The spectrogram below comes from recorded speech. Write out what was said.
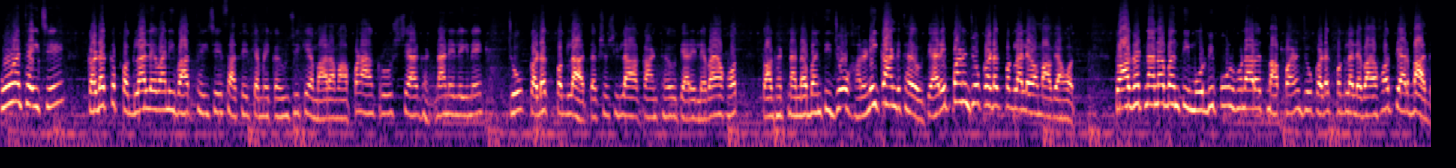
પૂર્ણ થઈ છે. કડક પગલાં લેવાની વાત થઈ છે. સાથે તેમણે કહ્યું છે કે અમારામાં પણ આક્રોશ છે. આ ઘટનાને લઈને જો કડક પગલાં તક્ષશિલા કાંડ થયો ત્યારે લેવાયા હોત, તો આ ઘટના ન બનતી. જો હરણીકાંડ થયો ત્યારે પણ જો કડક પગલાં લેવામાં આવ્યા હોત, તો આ ઘટના ન બનતી. મોરબી પુલ હોનારતમાં પણ જો કડક પગલાં લેવાયા હોત ત્યારબાદ,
